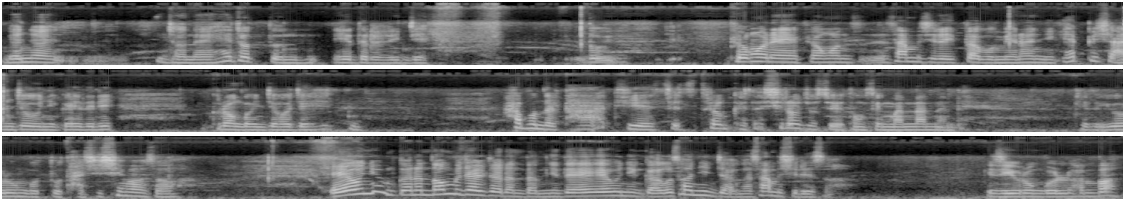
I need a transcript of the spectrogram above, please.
몇 년 전에 해줬던 애들을 이제 또 병원에 병원 사무실에 있다 보면은 햇빛이 안 좋으니까 애들이 그런 거 이제 어제 히- 화분들 다 뒤에 트렁크에다 실어줬어요 동생 만났는데. 그래서 요런 것도 다시 심어서. 애호님 거는 너무 잘 자란답니다. 애호님 거하고 선인장은 사무실에서. 그래서 요런 걸로 한번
